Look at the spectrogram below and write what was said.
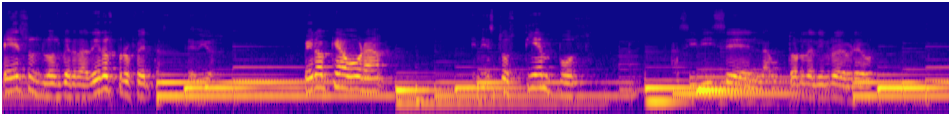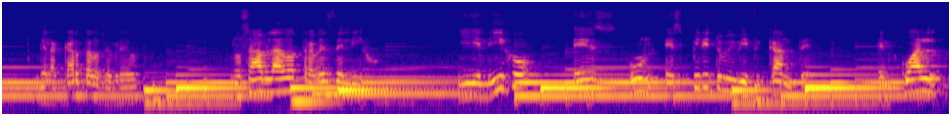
Esos los verdaderos profetas de Dios. Pero que ahora, en estos tiempos, así dice el autor del libro de Hebreos, de la carta a los Hebreos, nos ha hablado a través del Hijo. Y el Hijo es un espíritu vivificante, el cual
